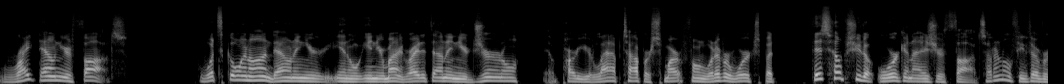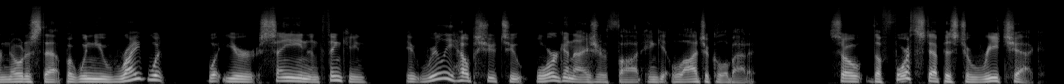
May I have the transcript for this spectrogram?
write down your thoughts. What's going on down in your, you know, in your mind? Write it down in your journal part of your laptop or smartphone, whatever works. But this helps you to organize your thoughts. I don't know if you've ever noticed that, but when you write what, what you're saying and thinking, it really helps you to organize your thought and get logical about it. So the fourth step is to recheck.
